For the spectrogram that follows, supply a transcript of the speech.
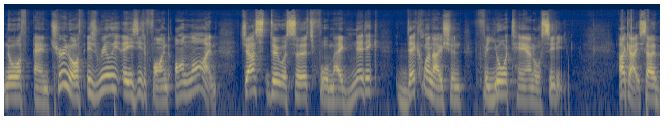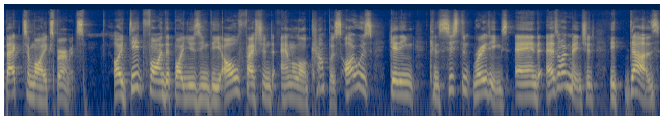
north and true north is really easy to find online. Just do a search for magnetic declination for your town or city. Okay, so back to my experiments. I did find that by using the old-fashioned analog compass, I was getting consistent readings and as I mentioned, it does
